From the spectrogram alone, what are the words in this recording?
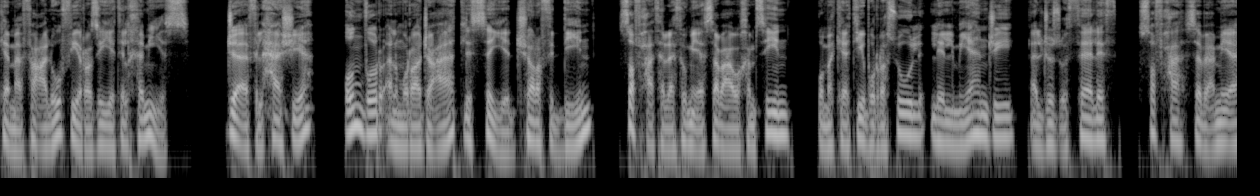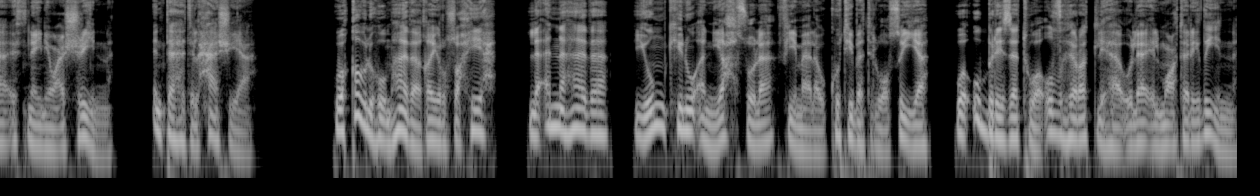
كما فعلوا في رزية الخميس. جاء في الحاشية انظر المراجعات للسيد شرف الدين صفحة 357 ومكاتيب الرسول للميانجي الجزء الثالث صفحة 722 انتهت الحاشية. وقولهم هذا غير صحيح؟ لأن هذا يمكن أن يحصل فيما لو كتبت الوصية وأبرزت وأظهرت لهؤلاء المعترضين.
